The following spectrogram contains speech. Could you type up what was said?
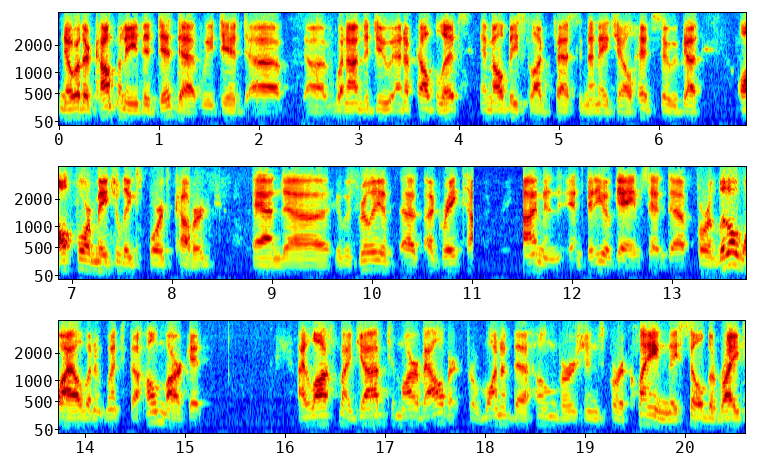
no other company that did that. We did uh, uh, went on to do NFL Blitz, MLB Slugfest, and NHL Hits. So we've got all four major league sports covered, and uh, it was really a, a, a great time in, in video games. And uh, for a little while, when it went to the home market. I lost my job to Marv Albert for one of the home versions for Acclaim. They sold the rights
